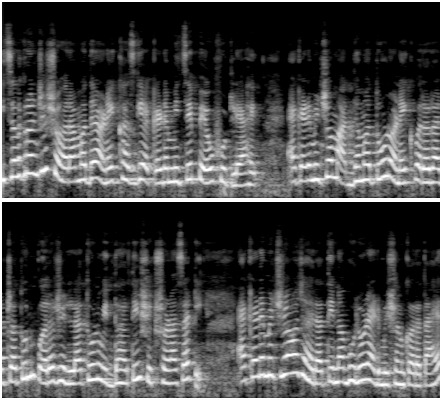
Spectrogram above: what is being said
इचलकरंजी शहरामध्ये अनेक खासगी अकॅडमीचे पेव फुटले आहेत. अकॅडमीच्या माध्यमातून अनेक परराज्यातून परजिल्ह्यातून विद्यार्थी शिक्षणासाठी अकॅडमीच्या जाहिरातींना भुलून ॲडमिशन करत आहेत.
